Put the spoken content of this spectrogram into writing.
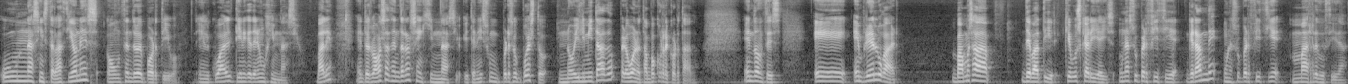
unas instalaciones o un centro deportivo, el cual tiene que tener un gimnasio. ¿Vale? Entonces vamos a centrarnos en gimnasio y tenéis un presupuesto no ilimitado, pero bueno, tampoco recortado. Entonces, eh, en primer lugar, vamos a debatir qué buscaríais, una superficie grande, una superficie más reducida.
